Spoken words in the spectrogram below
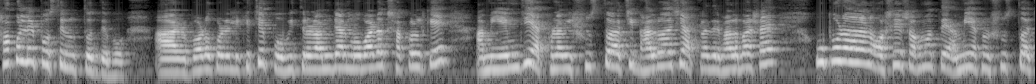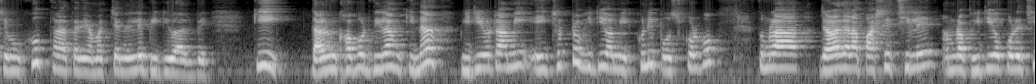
সকলের প্রশ্নের উত্তর দেব। আর বড় করে লিখেছে, পবিত্র রমজান মোবারক সকলকে। আমি এমজি এখন আমি সুস্থ আছি, ভালো আছি, আপনাদের ভালোবাসায়। উপরওয়ালার অশেষ সহমতে আমি এখন সুস্থ আছি এবং খুব তাড়াতাড়ি আমার চ্যানেলে ভিডিও আসবে। কি? দারুণ খবর দিলাম কি না? ভিডিওটা আমি, এই ছোট্ট ভিডিও আমি এক্ষুনি পোস্ট করব। তোমরা যারা যারা পাশে ছিলে, আমরা ভিডিও করেছি,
